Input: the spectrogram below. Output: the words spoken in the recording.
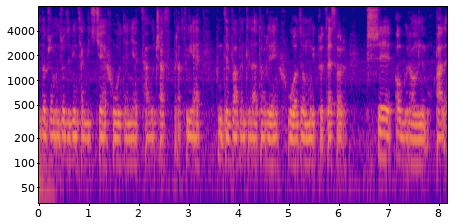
Dobrze, moi drodzy, więc jak widzicie, chłodzenie cały czas pracuje. Dwa wentylatory chłodzą mój procesor przy ogromnym upale.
